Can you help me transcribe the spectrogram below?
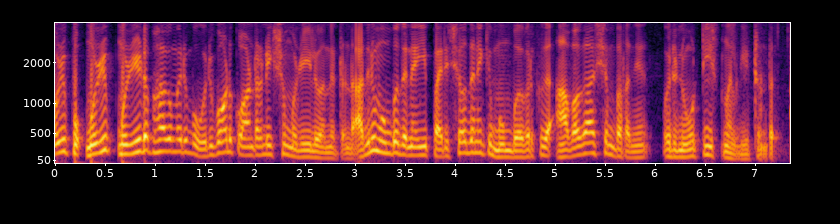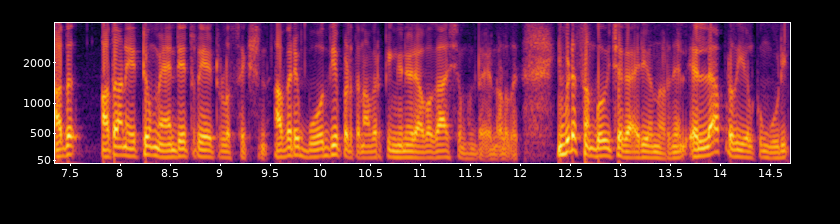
മൊഴി മൊഴി മൊഴിയുടെ ഭാഗം വരുമ്പോൾ ഒരുപാട് കോൺട്രഡിക്ഷൻ മൊഴിയിൽ വന്നിട്ടുണ്ട്. അതിനു മുമ്പ് തന്നെ ഈ പരിശോധനയ്ക്ക് മുമ്പ് അവർക്ക് അവകാശം പറഞ്ഞ് ഒരു നോട്ടീസ് നൽകിയിട്ടുണ്ട്. അത് അതാണ് ഏറ്റവും മാൻഡേറ്ററി ആയിട്ടുള്ള സെക്ഷൻ അവരെ ബോധ്യപ്പെടുത്തണം അവർക്ക് ഇങ്ങനെ ഒരു അവകാശമുണ്ട് എന്നുള്ളത്. ഇവിടെ സംഭവിച്ച കാര്യം എന്ന് പറഞ്ഞാൽ എല്ലാ പ്രതികൾക്കും കൂടി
